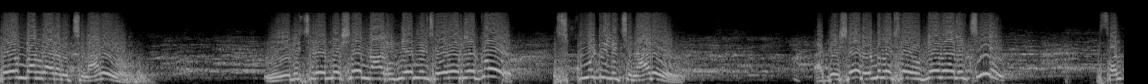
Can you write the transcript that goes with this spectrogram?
తోం బంగారం ఇచ్చినారు. ఏది ఇచ్చిన అధ్యక్ష నా విద్యార్థి సోదరులకు స్కూటీలు ఇచ్చినారు. అధ్యక్ష రెండు లక్షల ఉద్యోగాలు ఇచ్చి సంత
